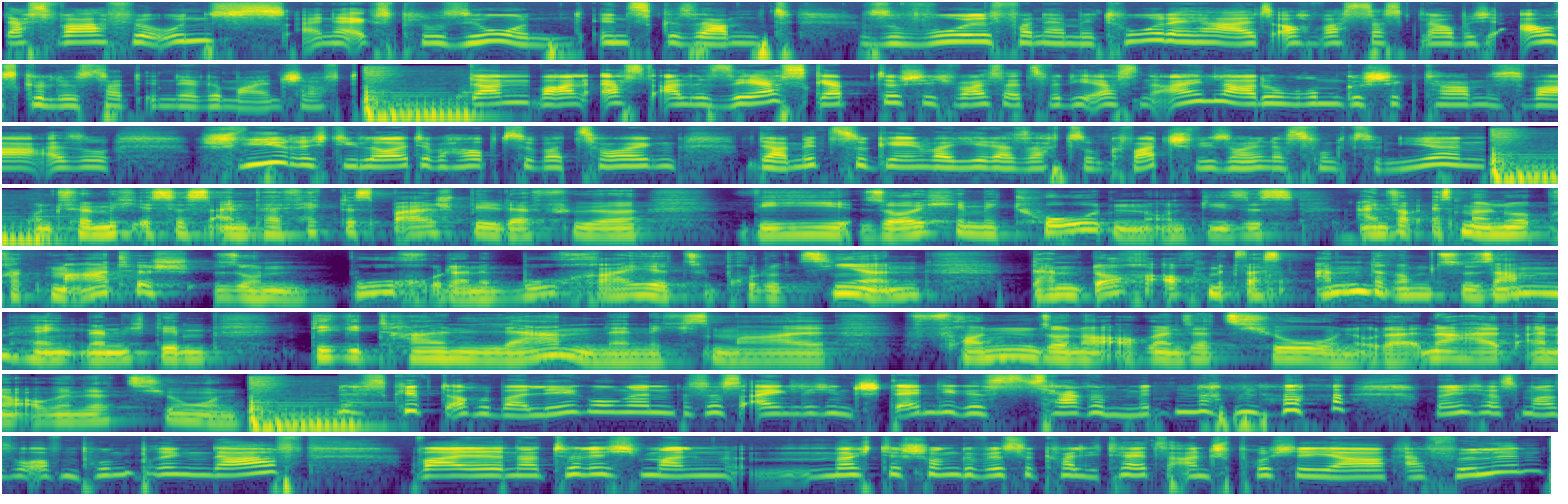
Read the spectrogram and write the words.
das war für uns eine Explosion insgesamt, sowohl von der Methode her als auch was das, glaube ich, ausgelöst hat in der Gemeinschaft. Dann waren erst alle sehr skeptisch. Ich weiß, als wir die ersten Einladungen rumgeschickt haben, es war also schwierig, die Leute überhaupt zu überzeugen, da mitzugehen, weil jeder sagt so ein Quatsch, wie soll das funktionieren? Und für mich ist das ein perfektes Beispiel dafür, wie solche Methoden und dieses einfach erstmal nur pragmatisch so ein Buch oder eine Buchreihe zu produzieren, dann doch auch mit was anderem zusammenhängt, nämlich dem digitalen Lernen, nenne ich es mal, von so einer Organisation oder innerhalb einer Organisation. Es gibt auch Überlegungen, es ist eigentlich ein ständiges Zerren miteinander, wenn ich das mal so auf den Punkt bringen darf, weil natürlich man möchte schon gewisse Qualitätsansprüche ja erfüllen.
